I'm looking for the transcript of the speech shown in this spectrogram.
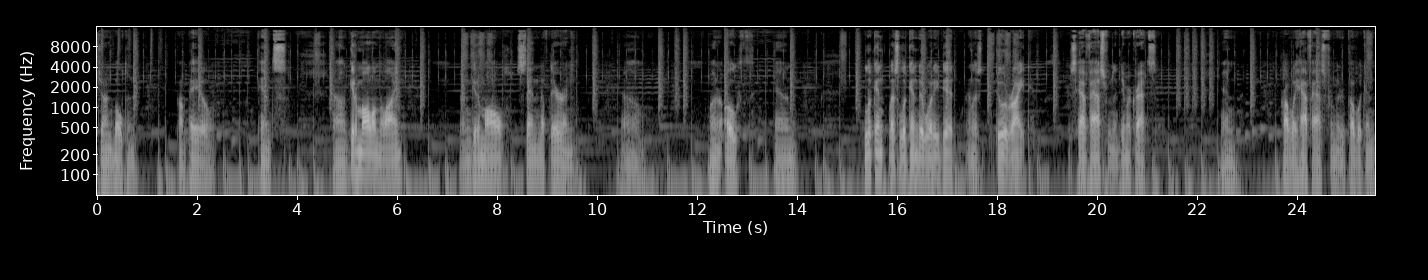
John Bolton, Pompeo, Pence. Uh, get them all on the line and get them all standing up there and uh, on an oath and look in, let's look into what he did and let's do it right. This half-ass from the Democrats and probably half assed from the Republican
